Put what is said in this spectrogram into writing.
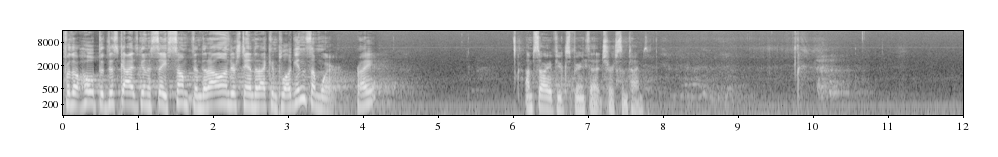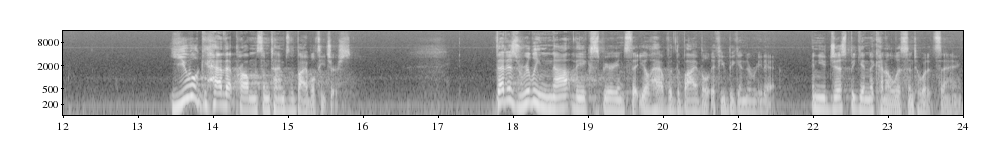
for the hope that this guy's going to say something that I'll understand that I can plug in somewhere, right? I'm sorry if you experience that at church sometimes. You will have that problem sometimes with Bible teachers. That is really not the experience that you'll have with the Bible if you begin to read it and you just begin to kind of listen to what it's saying.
